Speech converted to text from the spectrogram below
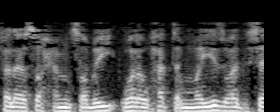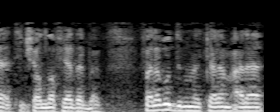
فلا يصح من صبي ولو حتى مميز. وهذا سيأتي إن شاء الله في هذا الباب. فلا بد من الكلام على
